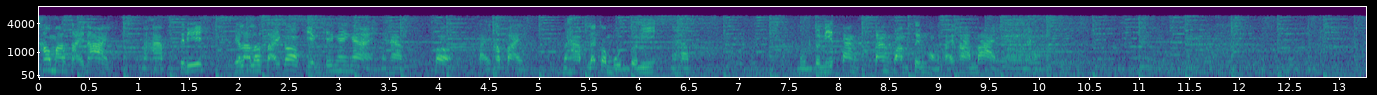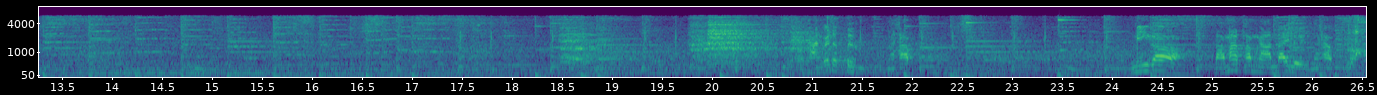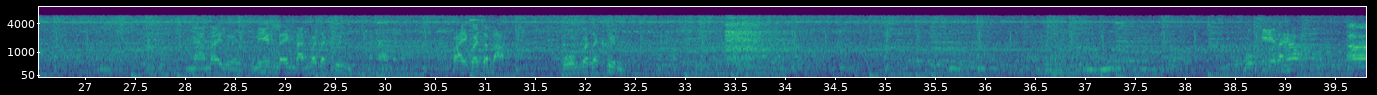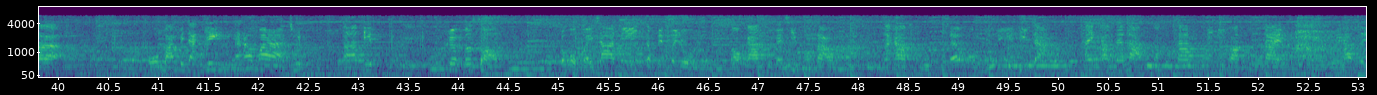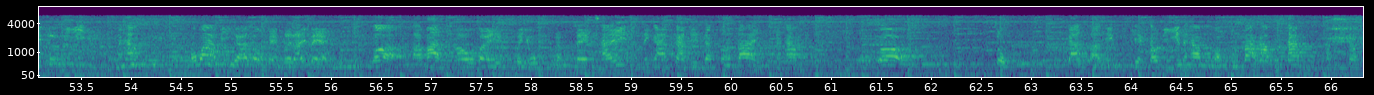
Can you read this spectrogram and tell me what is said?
เข้ามาใส่ได้นะครับ ทีนี้เวลาเราใส่ก็เพียงแค่ง่าย ๆนะครับ ก็ใส่เข้าไปนะครับ แล้วก็หมุนตัวนี้นะครับ หมุนตัวนี้ตั้งตั้งความตึงของสายพานได้นะครับ ตึงนะครับ นี่ก็สามารถทำงานได้เลยนะครับ งานได้เลยทีนี้แรงดันก็จะขึ้นนะครับไฟก็จะดับโวลต์ก็จะขึ้นโอเคนะครับโอ้ฟังเป็นอย่างยิ่งนะครับว่าชุดสาธิต เครื่องทดสอบ ระบบไฟชาร์จนี้จะเป็นประโยชน์ต่อการฝึกอาชีพของเรานะครับ แล้วผมยินดีที่จะให้คำแนะนำกับทุกท่านที่มีความสนใจนะครับในเรื่องนี้นะครับ เพราะว่ามีการออกแบบหลายๆแบบ ก็สามารถเอาไปประยุกต์ดัดแปลงใช้ในงานการเรียนการสอนได้นะครับผมก็จบการสาธิตเพียงเท่านี้นะครับขอบคุณมากครับทุกท่านขอบคุณครับ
